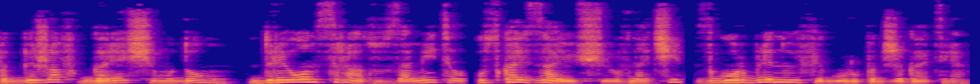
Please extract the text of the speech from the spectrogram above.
Подбежав к горящему дому, Дрион сразу заметил ускользающую в ночи сгорбленную фигуру поджигателя.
